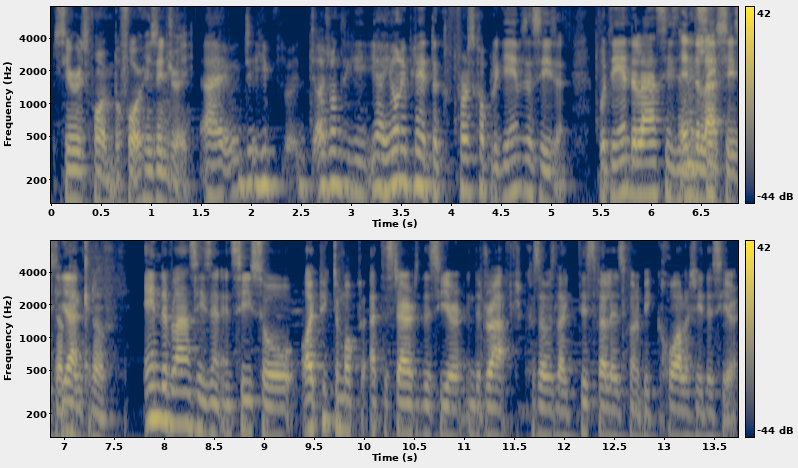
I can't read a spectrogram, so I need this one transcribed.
serious form before his injury. Uh, he, I don't think he. Yeah, he only played the first couple of games this season, but the end of last season. In the last season, I'm yeah, thinking of. End of last season Enciso, I picked him up at the start of this year in the draft because I was like, this fella is going to be quality this year,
